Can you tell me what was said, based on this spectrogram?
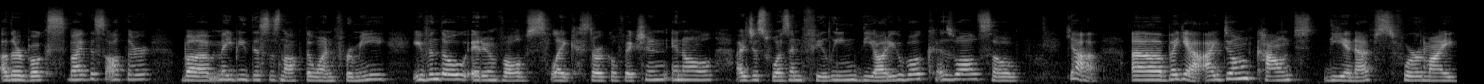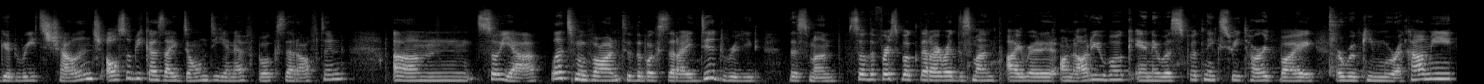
other books by this author, but maybe this is not the one for me. Even though it involves like historical fiction and all, I just wasn't feeling the audiobook as well, so yeah. Uh, but yeah, I don't count DNFs for my Goodreads challenge, also because I don't DNF books that often. Um, so yeah, let's move on to the books that I did read this month. So the first book that I read this month, I read it on audiobook and it was Sputnik Sweetheart by Haruki Murakami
